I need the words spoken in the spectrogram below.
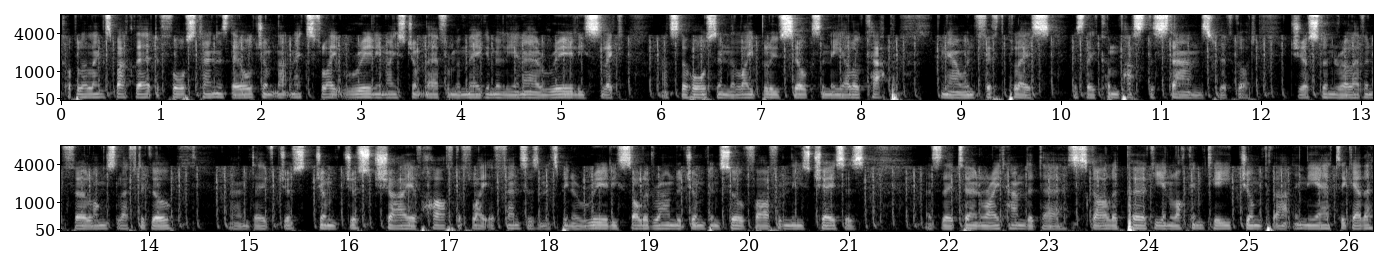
Couple of lengths back there to Force 10 as they all jump that next flight. Really nice jump there from Omega Millionaire, really slick. That's the horse in the light blue silks and the yellow cap now in fifth place as they come past the stands. They've got just under 11 furlongs left to go, and they've just jumped just shy of half the flight of fences, and it's been a really solid round of jumping so far from these chasers as they turn right-handed there. Scarlet Perky and Lock and Key jump that in the air together.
